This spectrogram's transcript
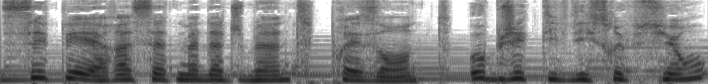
CPR Asset Management présente Objectif Disruption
